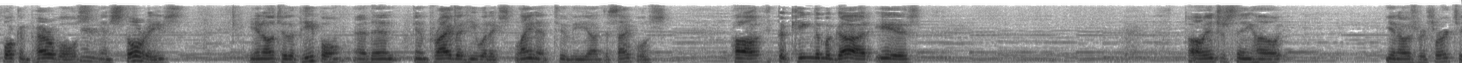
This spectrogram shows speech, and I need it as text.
spoke in parables Mm. and stories, you know, to the people, and then in private he would explain it to the uh, disciples. How the kingdom of God is. How interesting how you know it's referred to.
